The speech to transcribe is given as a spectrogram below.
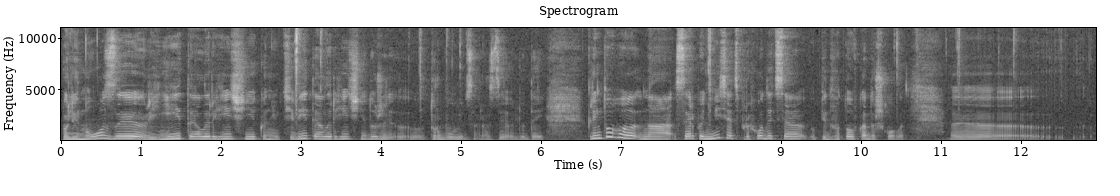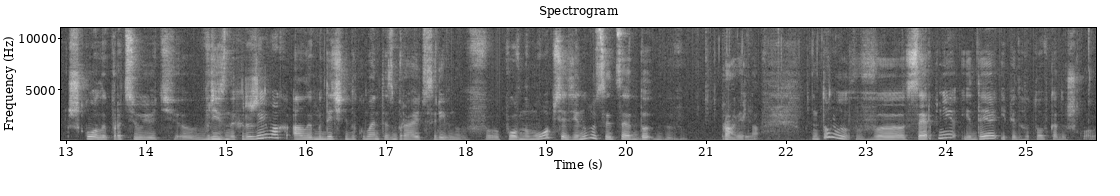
полінози, рініти алергічні, кон'юнктивіти алергічні дуже е, турбують зараз людей. Крім того, на серпень місяць приходиться підготовка до школи. Е, Школи працюють е, в різних режимах, але медичні документи збирають все рівно в повному обсязі. Ну, це, це до- правильно. Тому в серпні йде і підготовка до школи.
